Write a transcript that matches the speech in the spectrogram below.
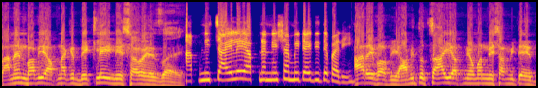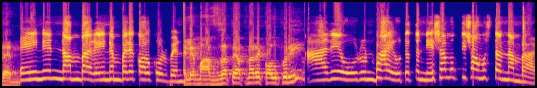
জানেন ভাবি আপনাকে দেখলেই নেশা হয়ে যায়। আপনি চাইলেই আপনার নেশা মিটাই দিতে পারি। আরে ভাবি আমি তো চাই আপনি আমার নেশা মিটাই দেন। এই নেন নাম্বার এই নাম্বারে কল করবেন। তাহলে মাঝরাতে আপনারে কল করি? আরে অরুণ ভাই ওটা তো নেশা মুক্তি সংস্থার নাম্বার।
